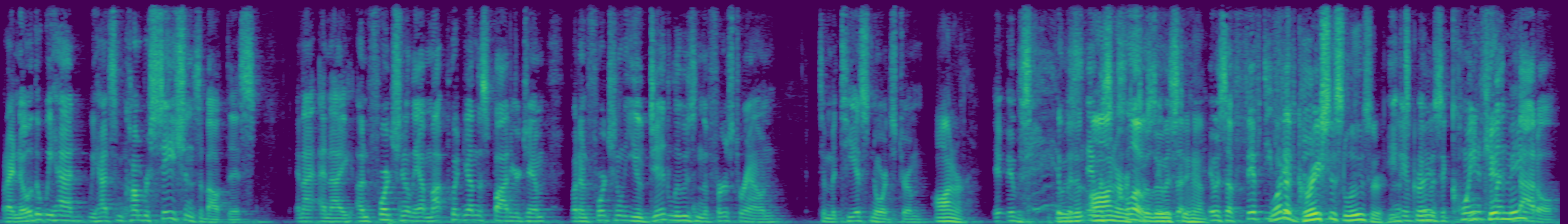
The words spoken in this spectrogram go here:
but I know that we had we had some conversations about this. And I and I unfortunately I'm not putting you on the spot here, Jim, but unfortunately you did lose in the first round to Mattias Norstrom. Honor. It, it was It was an it honor to close. it lose was a, to him. It was a 50 What a gracious loser. It, That's it great. was a coin flip battle,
